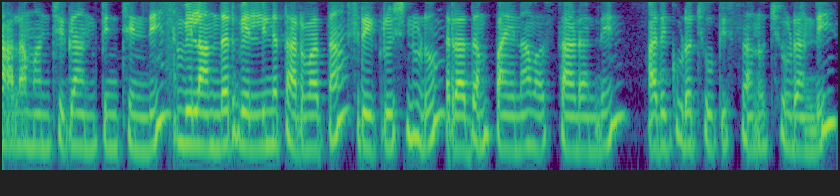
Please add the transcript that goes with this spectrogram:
చాలా మంచిగా అనిపించింది. వీళ్ళందరూ వెళ్ళిన తర్వాత శ్రీకృష్ణుడు రథం పైన వస్తాడండి. అది కూడా చూపిస్తాను చూడండి.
